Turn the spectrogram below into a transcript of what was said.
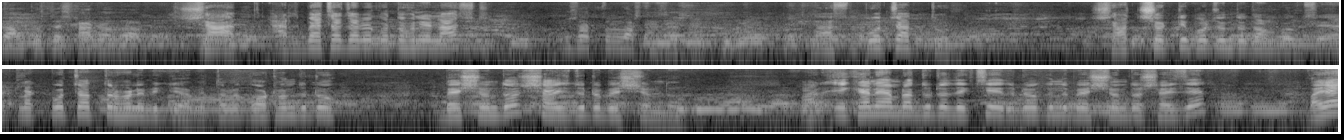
দাম করতে ষাট হাজার। সাত আর বেচা যাবে কত হলে লাস্ট পঁচাত্তর লাখ লাস্ট পঁচাত্তর। সাতষট্টি পর্যন্ত দাম বলছে। এক লাখ পঁচাত্তর হলে বিক্রি হবে। তবে গঠন দুটো বেশ সুন্দর সাইজ দুটো বেশ সুন্দর। আর এখানে আমরা দুটো দেখছি এই দুটো কিন্তু বেশ সুন্দর সাইজের ভাইয়া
